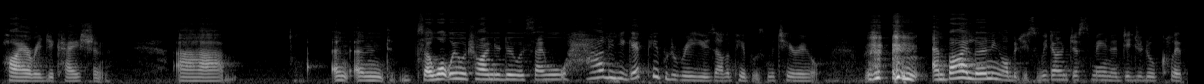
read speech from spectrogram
higher education. Uh, and, and so what we were trying to do was say, well, how do you get people to reuse other people's material? and by learning objects, we don't just mean a digital clip.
